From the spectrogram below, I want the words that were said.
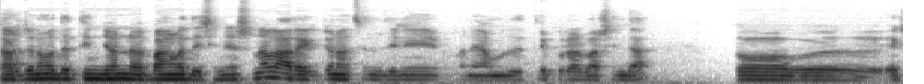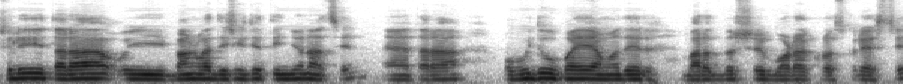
চারজনের মধ্যে তিনজন বাংলাদেশি ন্যাশনাল আর একজন আছেন যিনি মানে আমাদের ত্রিপুরার বাসিন্দা। তো অ্যাকচুয়ালি তারা ওই বাংলাদেশি যে তিনজন আছেন তারা অবৈধ উপায়ে আমাদের ভারতবর্ষের বর্ডার ক্রস করে এসছে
